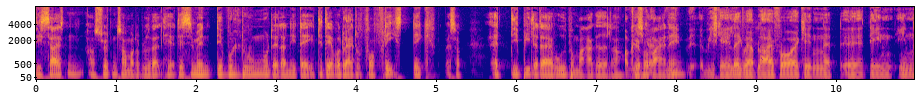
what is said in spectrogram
de 16 og 17 tommer, der er blevet valgt her, det er simpelthen det volumenmodellerne i dag. Det er der, hvor du er, du får flest dæk, altså at de biler, der er ude på markedet eller og kører skal, på vejene. Ikke? Vi, vi skal heller ikke være blege for at erkende, at øh, det er en, en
